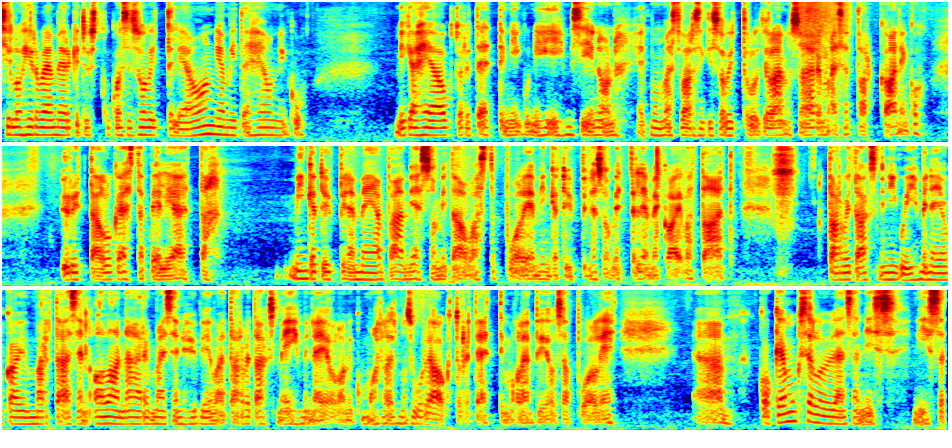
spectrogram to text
sillä on hirveä merkitys, kuka se sovittelija on ja miten he on, niin kuin, mikä heidän auktoriteetti niin kuin niihin ihmisiin on. Et mun mielestä varsinkin sovittelutilannassa on äärimmäisen tarkkaan niin kuin yrittää lukea sitä peliä, että minkä tyyppinen meidän päämies on, mitä on vastapuoli ja minkä tyyppinen sovittelija me kaivataan. Että tarvitaanko me niin kuin ihminen, joka ymmärtää sen alan äärimmäisen hyvin vai tarvitaanko me ihminen, jolla on niin kuin mahdollisimman suuri auktoriteetti molempiin osapuoliin. Kokemuksella on yleensä niissä, niissä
